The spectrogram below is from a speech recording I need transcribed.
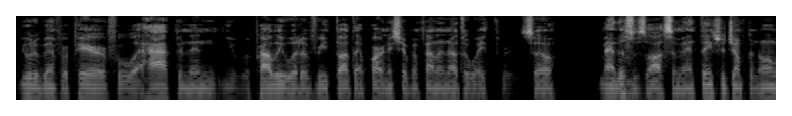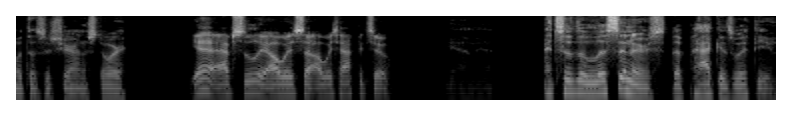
you would have been prepared for what happened, and you would probably would have rethought that partnership and found another way through. So, man, this mm-hmm. was awesome, man. Thanks for jumping on with us and sharing the story. Yeah, absolutely. Always, uh, always happy to. Yeah, man. And to the listeners, the pack is with you.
